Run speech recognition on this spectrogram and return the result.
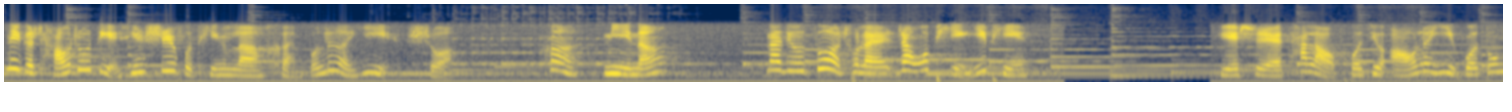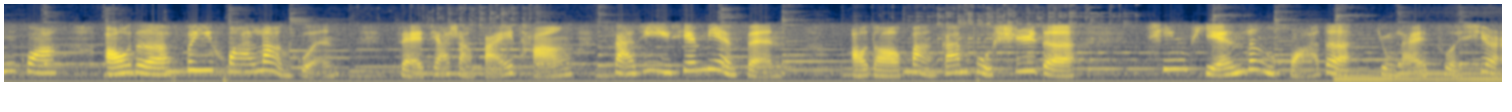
那个潮州点心师傅听了很不乐意，说：“哼，你能？那就做出来让我品一品。”于是他老婆就熬了一锅冬瓜，熬得飞花浪滚，再加上白糖，撒进一些面粉，熬到半干不湿的，清甜嫩滑的，用来做馅儿，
